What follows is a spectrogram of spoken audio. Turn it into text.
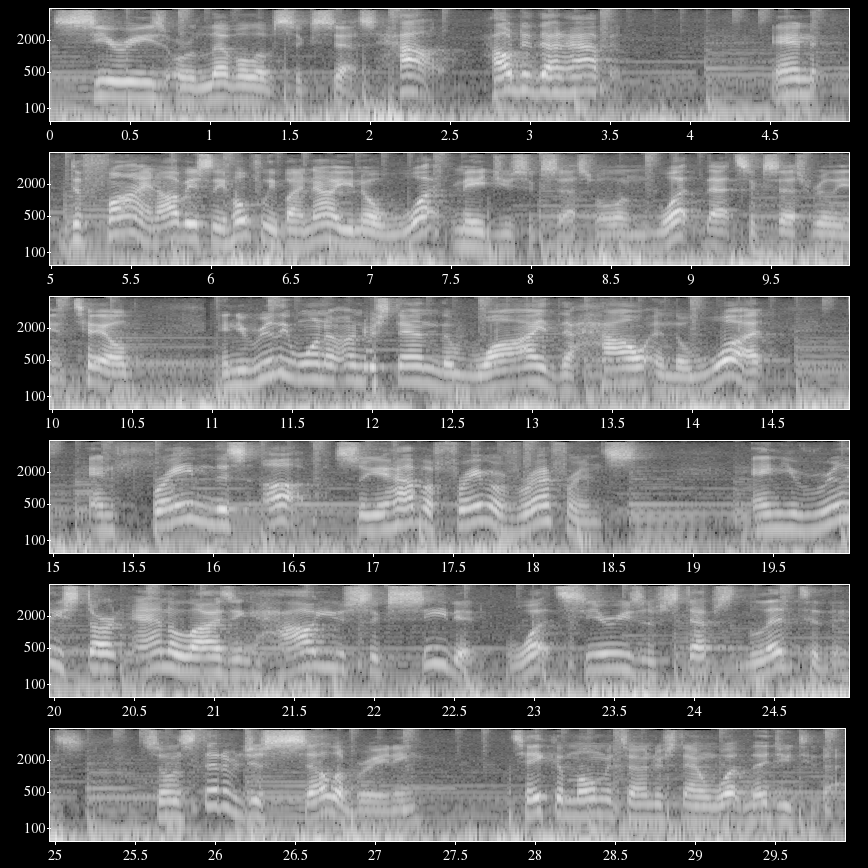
series or level of success? How? How did that happen? And define, obviously, hopefully by now you know what made you successful and what that success really entailed. And you really want to understand the why, the how, and the what, and frame this up so you have a frame of reference and you really start analyzing how you succeeded, what series of steps led to this. So instead of just celebrating, take a moment to understand what led you to that.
